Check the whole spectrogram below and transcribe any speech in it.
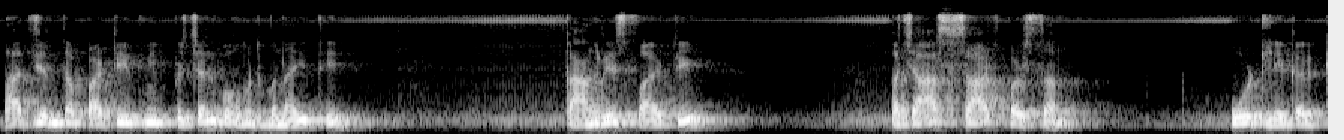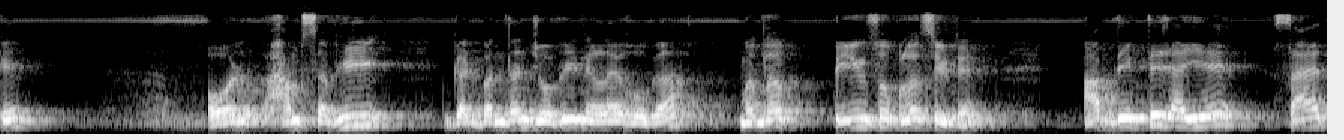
भारतीय जनता पार्टी इतनी प्रचंड बहुमत बनाई थी। कांग्रेस पार्टी 50-60 परसेंट वोट लेकर के और हम सभी गठबंधन जो भी निर्णय होगा मतलब 300 प्लस सीटें। आप देखते जाइए शायद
